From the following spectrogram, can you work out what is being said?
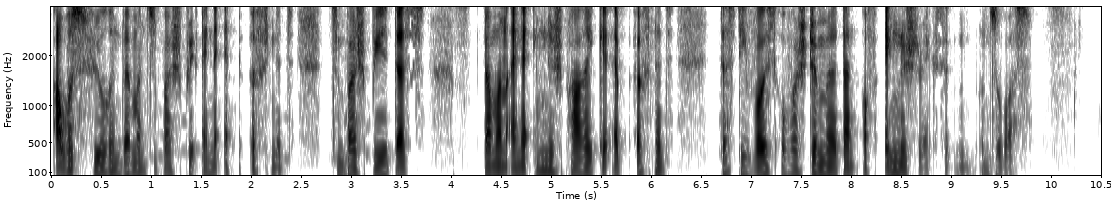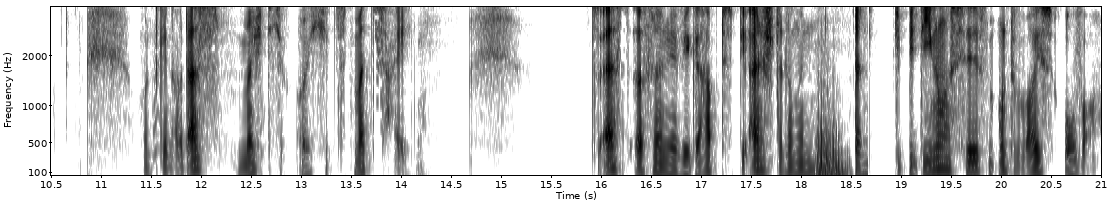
ausführen, wenn man zum Beispiel eine App öffnet. Zum Beispiel, dass, wenn man eine englischsprachige App öffnet, dass die Voice-Over-Stimme dann auf Englisch wechselt und, und sowas. Und genau das möchte ich euch jetzt mal zeigen. Zuerst öffnen wir wie gehabt die Einstellungen, dann die Bedienungshilfen und Voice-Over.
